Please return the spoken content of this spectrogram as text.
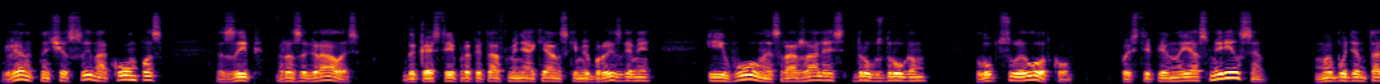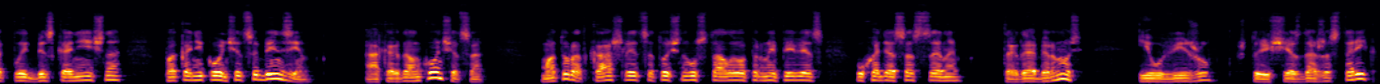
глянуть на часы, на компас. Зыбь разыгралась, до костей пропитав меня океанскими брызгами, и волны сражались друг с другом, лупцуя лодку. Постепенно я смирился. Мы будем так плыть бесконечно, пока не кончится бензин. А когда он кончится, мотор откашляется, точно усталый оперный певец, уходя со сцены. Тогда обернусь и увижу, что исчез даже старик.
